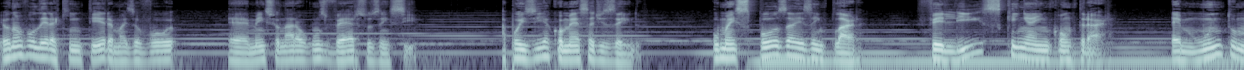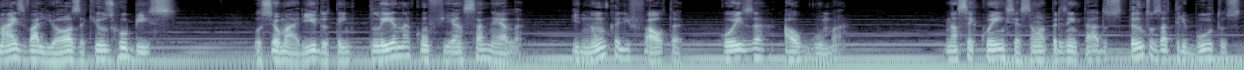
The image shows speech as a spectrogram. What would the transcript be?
Eu não vou ler aqui inteira, mas eu vou é, mencionar alguns versos em si. A poesia começa dizendo: Uma esposa exemplar, feliz quem a encontrar, é muito mais valiosa que os rubis o seu marido tem plena confiança nela e nunca lhe falta coisa alguma. Na sequência são apresentados tantos atributos,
